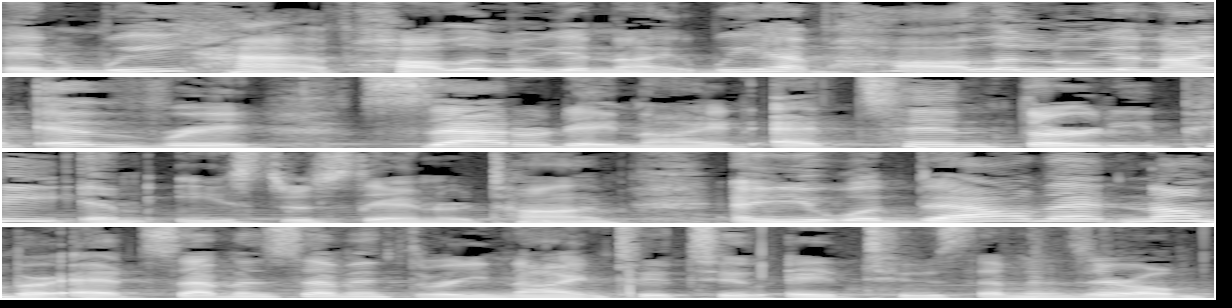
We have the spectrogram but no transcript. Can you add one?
and we have Hallelujah Night. We have Hallelujah Night every Saturday night at 10:30 p.m. Eastern Standard Time, and you will dial that number at 773-922-8270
